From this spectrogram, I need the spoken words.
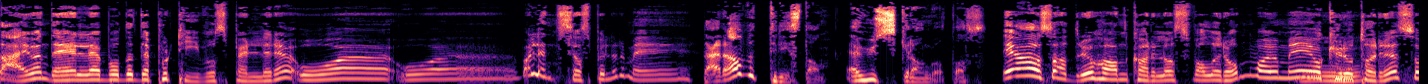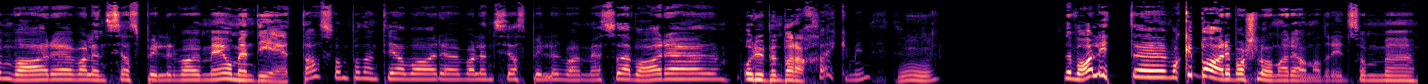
Det er jo en del eh, både Deportivo-spillere og, og eh, Valencia-spillere med Derav Tristan. Jeg husker han godt, altså. Ja, og så hadde du jo han Carlos Valerón var jo med, og Mm. Curo Torres, som var eh, Valencia-spiller, var jo med, og Mendieta, som på den tida var eh, Valencia-spiller, var jo med. Så det var eh, Og Ruben Baraja, ikke minst. Det var litt eh, Det var ikke bare Barcelona og Real Madrid som eh,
